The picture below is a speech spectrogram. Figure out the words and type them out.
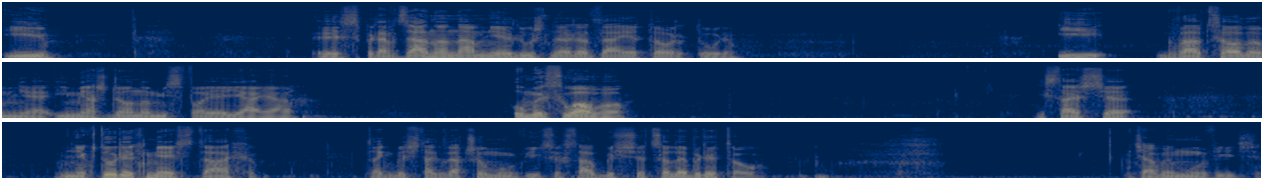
I y, sprawdzano na mnie różne rodzaje tortur. I gwałcono mnie i miażdżono mi swoje jaja. Umysłowo. I stałeś się w niektórych miejscach, to jakbyś tak zaczął mówić, stałbyś się celebrytą. Chciałbym mówić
